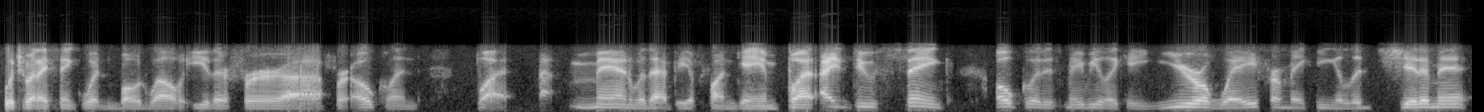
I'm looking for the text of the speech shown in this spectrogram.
which would I think wouldn't bode well either for uh, for Oakland. But uh, man, would that be a fun game? But I do think Oakland is maybe like a year away from making a legitimate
